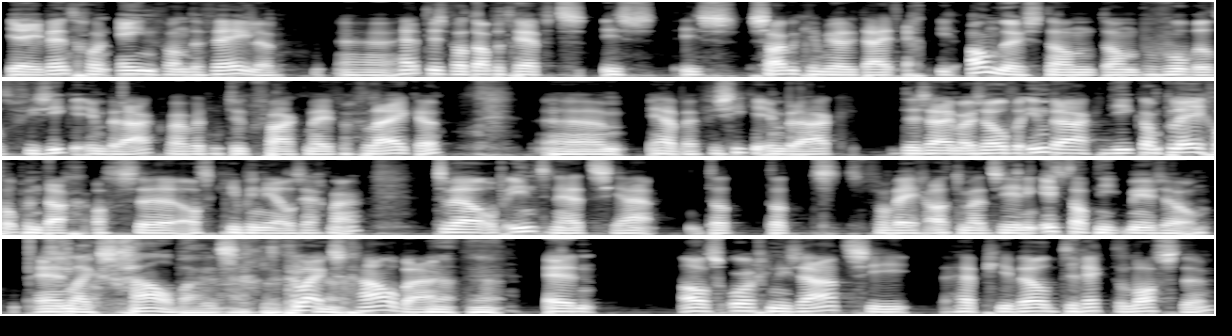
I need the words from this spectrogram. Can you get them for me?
ja, je bent gewoon één van de velen. Uh, het is wat dat betreft is, is cybercriminaliteit echt iets anders dan, dan bijvoorbeeld fysieke inbraak, waar we het natuurlijk vaak mee vergelijken. Um, ja, bij fysieke inbraak, er zijn maar zoveel inbraken die je kan plegen op een dag als, uh, als crimineel, zeg maar. Terwijl op internet, ja, dat, dat, vanwege automatisering is dat niet meer zo. En, gelijk schaalbaar. Het is gelijk ja. schaalbaar. Ja, ja. En als organisatie heb je wel directe lasten.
